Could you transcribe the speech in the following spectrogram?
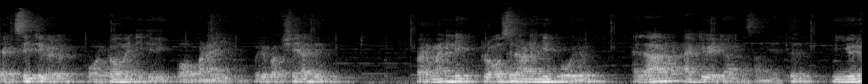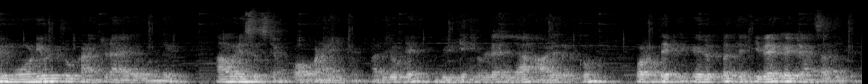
എക്സിറ്റുകളും ഓട്ടോമാറ്റിക്കലി ഓപ്പൺ ആയിരിക്കും. ഒരു പക്ഷേ അത് പെർമനന്റ് ക്ലോസ്ഡ് ആണെങ്കിൽ പോലും അലാറം ആക്ടിവേറ്റ് ആകുന്ന സമയത്ത് ഈ ഒരു മോഡ്യൂൾ ത്രൂ കണക്റ്റഡ് ആയതുകൊണ്ട് ആ ഒരു സിസ്റ്റം ഓപ്പൺ ആയിരിക്കും. അതിലൂടെ ബിൽഡിങ്ങിലുള്ള എല്ലാ ആളുകൾക്കും പുറത്തേക്ക് എളുപ്പത്തിൽ ഇവാക്യുവേറ്റ് ചെയ്യാൻ സാധിക്കും.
